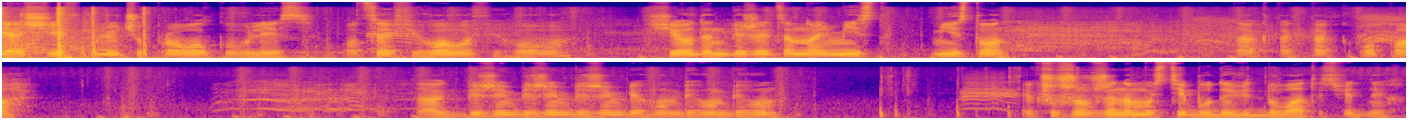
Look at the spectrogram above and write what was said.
Я ще й включу проволоку в ліс. Оце фігово, фігово. Ще один біжить за мною міст. Міст, он. Так, так, так, опа. Так, біжим, біжим, біжим, бігом, бігом, бігом. Якщо що, вже на мості буду відбиватись від них.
